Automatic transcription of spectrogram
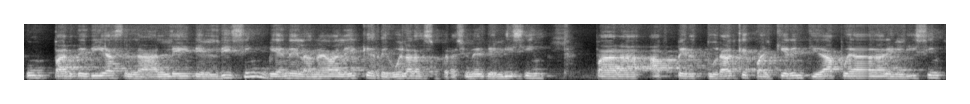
un par de días la ley del leasing, viene la nueva ley que regula las operaciones de leasing para aperturar que cualquier entidad pueda dar el leasing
